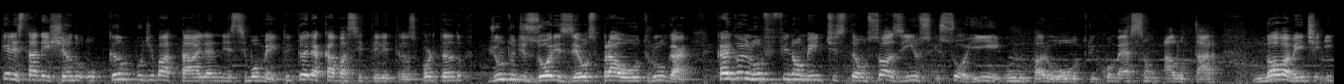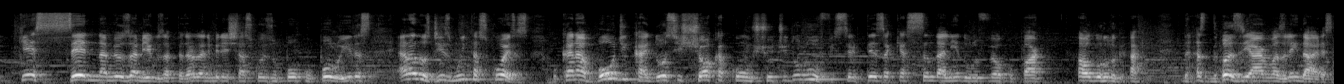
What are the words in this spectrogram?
que ele está deixando o campo de batalha nesse momento. Então ele acaba se teletransportando junto de Zoro e Zeus para outro lugar. Kaido e Luffy finalmente estão sozinhos e sorriem um para o outro e começam a lutar novamente. E que cena meus amigos, apesar do anime deixar as coisas um pouco poluídas, ela nos diz muitas coisas. O Kanabou de Kaido se choca com o chute do Luffy, certeza que a sandalinha do Luffy vai ocupar algum lugar das 12 armas lendárias.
